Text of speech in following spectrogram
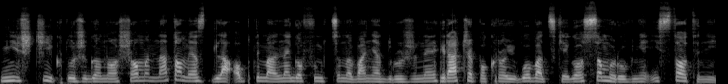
niż ci, którzy go noszą, natomiast dla optymalnego funkcjonowania drużyny gracze pokroju Głowackiego są równie istotni.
